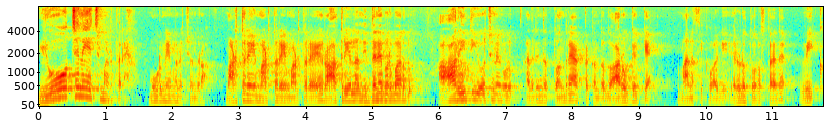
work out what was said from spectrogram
ಯೋಚನೆ ಹೆಚ್ಚು ಮಾಡ್ತಾರೆ. ಮೂರನೇ ಮನೆ ಚಂದ್ರ ಮಾಡ್ತಾರೆ ಮಾಡ್ತಾರೆ ಮಾಡ್ತಾರೆ, ರಾತ್ರಿ ಎಲ್ಲ ನಿದ್ದೆನೇ ಬರಬಾರ್ದು. ಆ ರೀತಿ ಯೋಚನೆಗಳು. ಅದರಿಂದ ತೊಂದರೆ ಆಗ್ತಕ್ಕಂಥದ್ದು ಆರೋಗ್ಯಕ್ಕೆ ಮಾನಸಿಕವಾಗಿ ಎರಡೂ ತೋರಿಸ್ತಾ ಇದೆ. ವೀಕ್,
